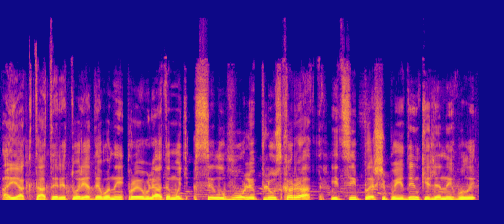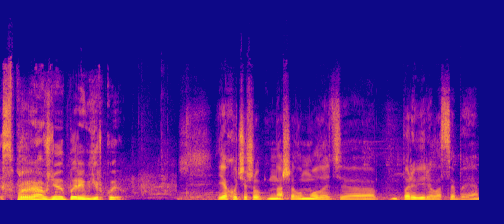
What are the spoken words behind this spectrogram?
а як та територія, де вони проявлятимуть силу волі плюс характер. І ці перші поєдинки для них були справжньою перевіркою. Я хочу, щоб наша молодь е, перевірила себе,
